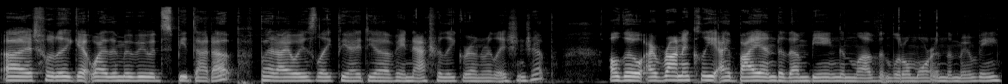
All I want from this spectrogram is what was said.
I totally get why the movie would speed that up, but I always like the idea of a naturally grown relationship. Although, ironically, I buy into them being in love a little more in the movie.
